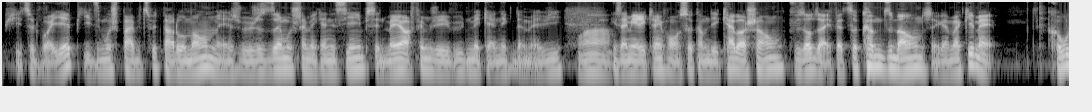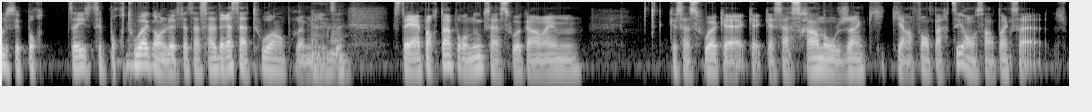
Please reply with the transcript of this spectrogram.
Puis tu le voyais, puis il dit Moi, je suis pas habitué de parler au monde, mais je veux juste dire, moi, je suis un mécanicien, puis c'est le meilleur film que j'ai vu de mécanique de ma vie. Wow. Les Américains font ça comme des cabochons, puis vous autres, vous avez fait ça comme du monde. J'étais comme OK, mais cool, c'est pour, c'est pour toi qu'on le fait, ça s'adresse à toi en premier. sais. C'était important pour nous que ça soit quand même. Que ça soit que, ça se rende aux gens qui, en font partie. On s'entend que ça. Je suis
